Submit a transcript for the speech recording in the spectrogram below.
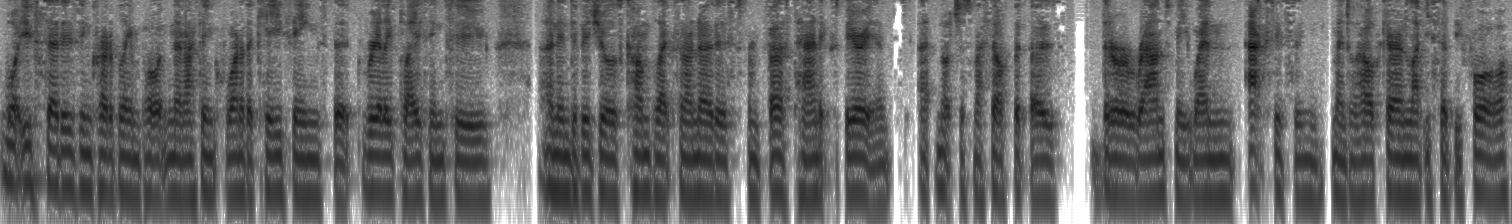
what you've said is incredibly important, and I think one of the key things that really plays into an individual's complex, and I know this from firsthand experience, uh, not just myself, but those that are around me when accessing mental health care. And like you said before,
